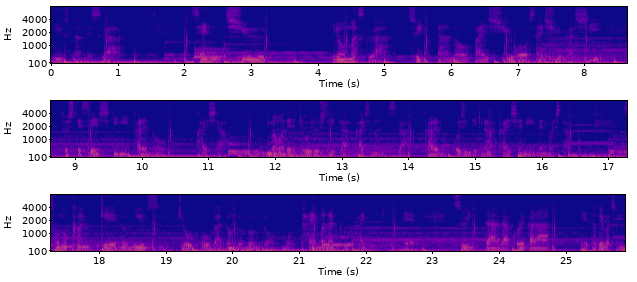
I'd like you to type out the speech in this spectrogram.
ニュースなんですが先週イロン・マスクがツイッターの買収を最終化しそして正式に彼の会社今まで上場していた会社なんですが彼の個人的な会社になりました。その関係のニュース情報がどんどんどんどんもう絶え間なく入ってきていてツイッターがこれから、えー、例えばそのユ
